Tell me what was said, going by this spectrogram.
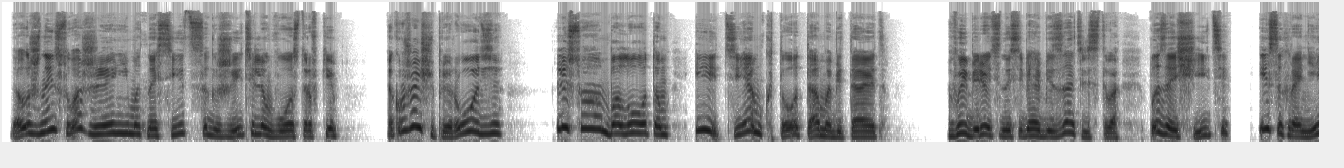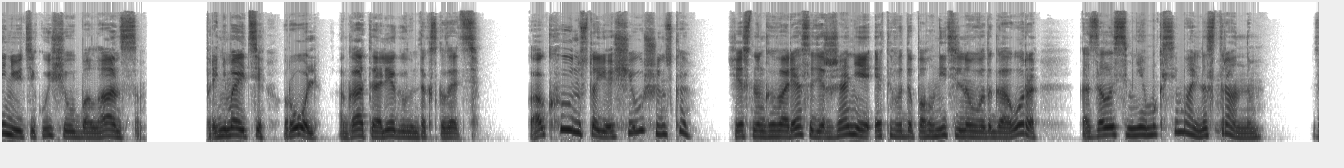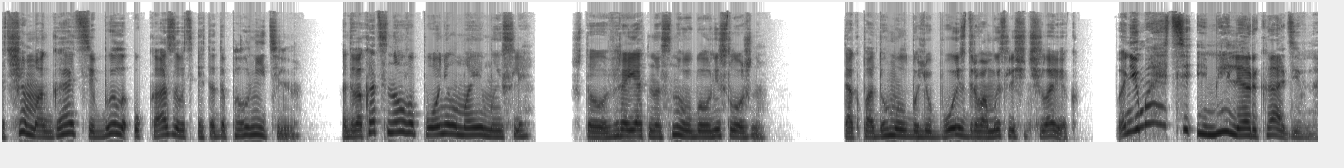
должны с уважением относиться к жителям в островке, окружающей природе, лесам, болотам и тем, кто там обитает. Вы берете на себя обязательства по защите и сохранению текущего баланса. Принимаете роль Агаты Олеговны, так сказать, как настоящая Вышинская. Честно говоря, содержание этого дополнительного договора казалось мне максимально странным. Зачем Агате было указывать это дополнительно? Адвокат снова понял мои мысли, что, вероятно, снова было несложно. Так подумал бы любой здравомыслящий человек. «Понимаете, Эмилия Аркадьевна,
